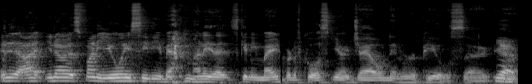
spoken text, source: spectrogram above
it, I, you know, it's funny. You always see the amount of money that's getting made, but of course, you know, jail never appeals. So yeah,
